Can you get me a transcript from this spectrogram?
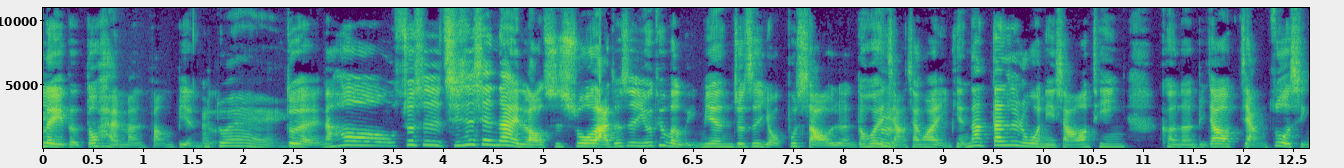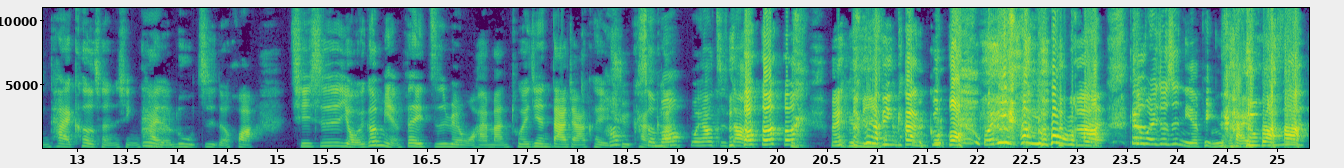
类的都还蛮方便的。对对，然后就是其实现在老实说啦，就是 YouTube 里面就是有不少人都会讲相关的影片。那但是如果你想要听可能比较讲座形态、课程形态的录制的话。其实有一个免费资源，我还蛮推荐大家可以去看看。什么？我要知道。没有，你一定看过，我一定看过。对，该不会就是你的平台吧？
